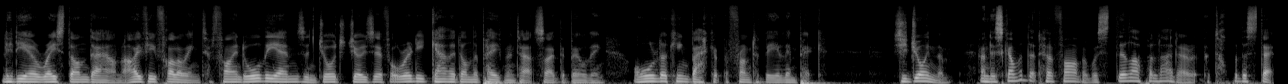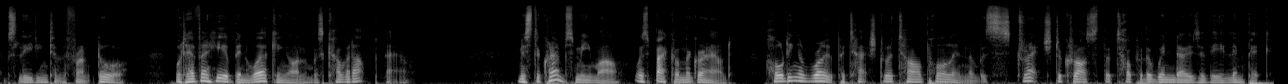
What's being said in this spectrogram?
Lydia raced on down, Ivy following, to find all the M's and George Joseph already gathered on the pavement outside the building, all looking back at the front of the Olympic. She joined them and discovered that her father was still up a ladder at the top of the steps leading to the front door. Whatever he had been working on was covered up now. Mr. Krebs, meanwhile, was back on the ground, holding a rope attached to a tarpaulin that was stretched across the top of the windows of the Olympic.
